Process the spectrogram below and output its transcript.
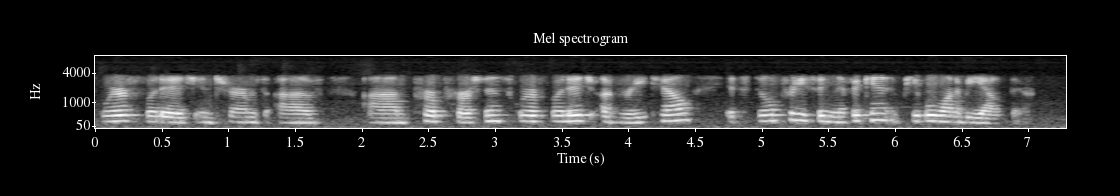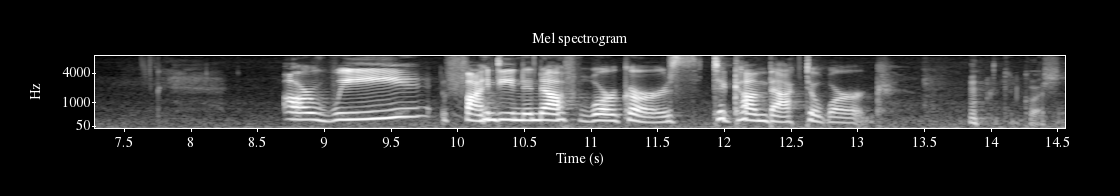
square footage in terms of um, per person square footage of retail, it's still pretty significant. People want to be out there. Are we finding enough workers to come back to work? Good question.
